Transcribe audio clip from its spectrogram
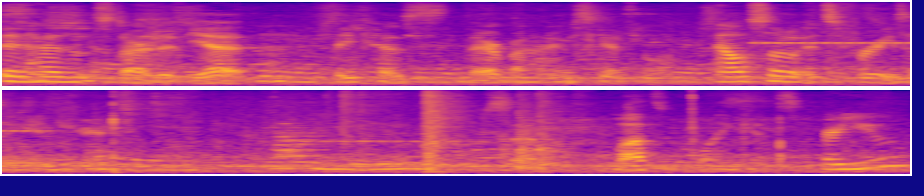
it hasn't started yet because they're behind schedule. Also, it's freezing in here. So, lots of blankets. Are you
